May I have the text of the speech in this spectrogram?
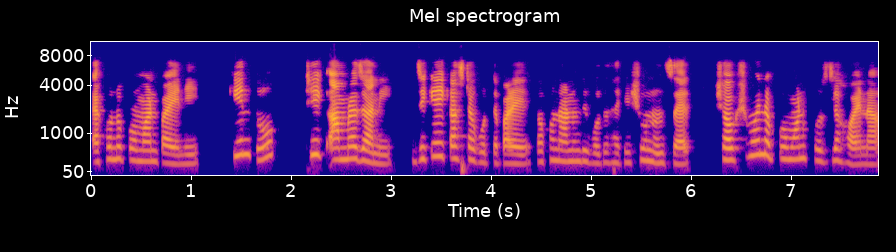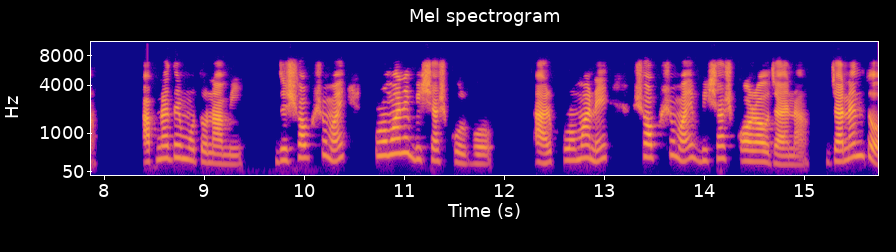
এখনও প্রমাণ পাইনি। কিন্তু ঠিক আমরা জানি যে কে এই কাজটা করতে পারে, তখন আনন্দী বলতে থাকে, শুনুন স্যার, সবসময় না প্রমাণ খুঁজলে হয় না। আপনাদের মতন আমি, যে সবসময় প্রমাণে বিশ্বাস করব। আর প্রমাণে সবসময় বিশ্বাস করাও যায় না। জানেন তো?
